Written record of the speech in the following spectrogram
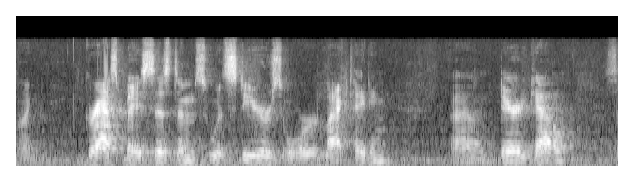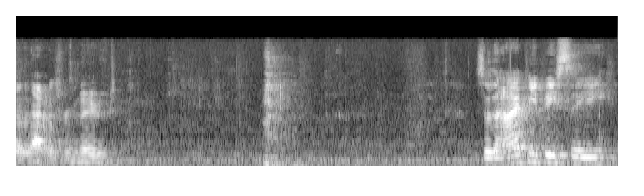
like grass-based systems with steers or lactating um, dairy cattle. So that was removed. So the IPPC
